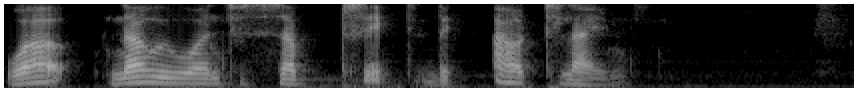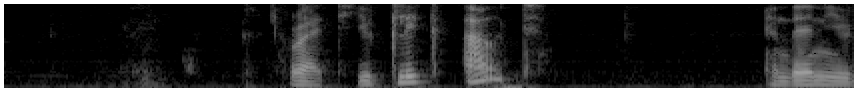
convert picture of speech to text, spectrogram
Well now we want to subtract the outlines. Right you click out and then you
